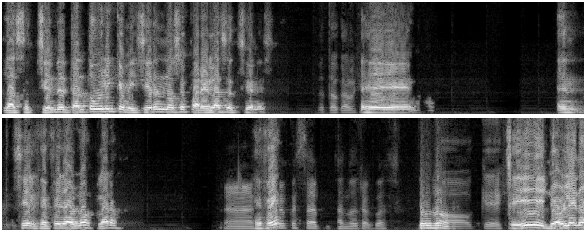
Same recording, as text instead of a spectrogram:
la sección de tanto bullying que me hicieron, no separé las secciones. le toca al jefe. Eh, en- sí, el jefe ya habló, claro. Ah, ¿Jefe? Creo que estaba pensando otra cosa. No. Sí, yo hablé, no,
